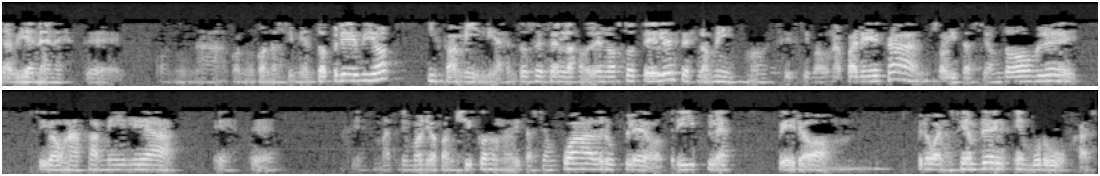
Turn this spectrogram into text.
ya vienen este, con, una, con un conocimiento previo y familias. Entonces en los, en los hoteles es lo mismo, si va una pareja, su habitación doble, si va una familia, este, matrimonio con chicos, una habitación cuádruple o triple, pero pero bueno, siempre en burbujas,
